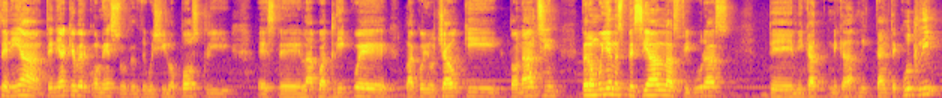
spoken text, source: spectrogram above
tenía, tenía que ver con eso, desde Huitzilopochtli, este, la Coatlicue, la Coyochauqui, Tonantzin, pero muy en especial las figuras de Mica- Mica- Mictlantecutli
